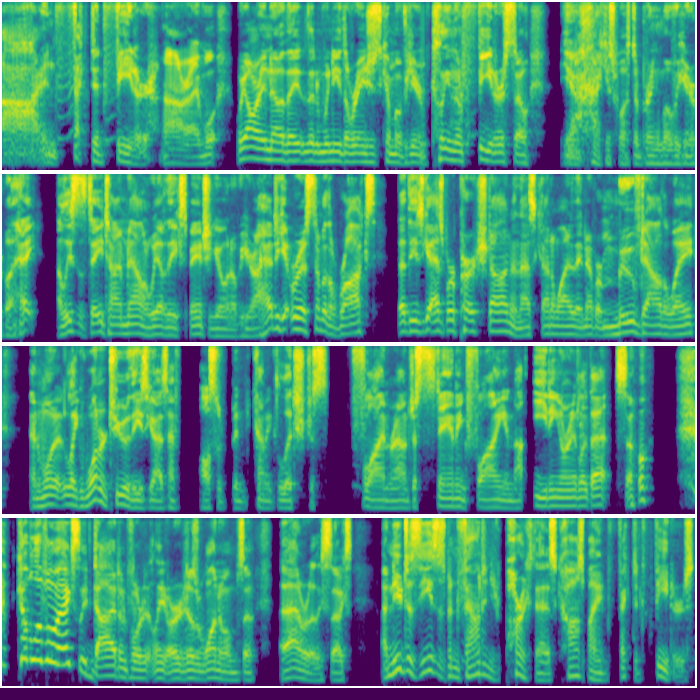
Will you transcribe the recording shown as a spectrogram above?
Ah, infected feeder. All right, well, we already know that we need the rangers to come over here and clean their feeder, so yeah, I guess we'll have to bring them over here. But hey, at least it's daytime now and we have the expansion going over here. I had to get rid of some of the rocks that these guys were perched on, and that's kind of why they never moved out of the way. And one, like one or two of these guys have also been kind of glitched, just flying around, just standing, flying, and not eating or anything like that. So a couple of them actually died, unfortunately, or just one of them, so that really sucks. A new disease has been found in your park that is caused by infected feeders.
